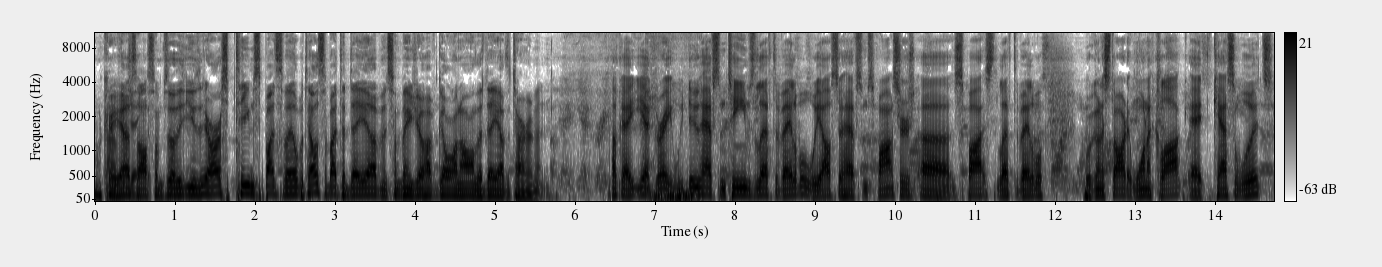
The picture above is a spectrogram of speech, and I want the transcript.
Uh, okay, that's Jacob. awesome. So you, there are team spots available. Tell us about the day of and some things you'll have going on the day of the tournament. Okay, yeah, great. We do have some teams left available. We also have some sponsors uh, spots left available. We're going to start at one o'clock at Castle Woods,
